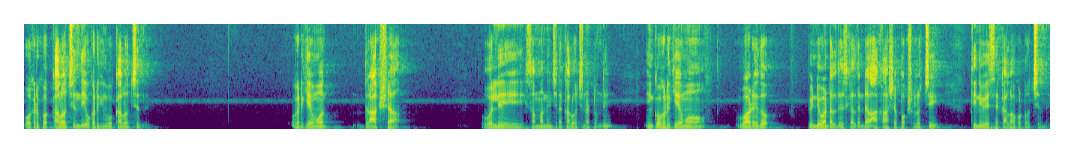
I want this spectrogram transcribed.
ఒకడికి ఒక కళ వచ్చింది ఒకడికి ఇంకొక కళ వచ్చింది. ఒకడికి ఏమో ద్రాక్ష వల్లి సంబంధించిన కళ వచ్చినట్టుంది. ఇంకొకడికి ఏమో వాడేదో పిండి వంటలు తీసుకెళ్తుంటే ఆకాశ పక్షులు వచ్చి తినివేసే కళ ఒకటి వచ్చింది.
